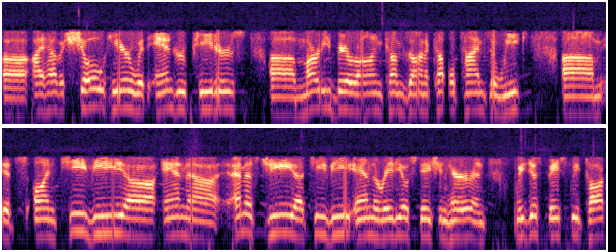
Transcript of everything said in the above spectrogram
Uh, I have a show here with Andrew Peters. Uh, Marty Biron comes on a couple times a week. Um, it's on TV uh, and uh, MSG uh, TV and the radio station here, and we just basically talk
